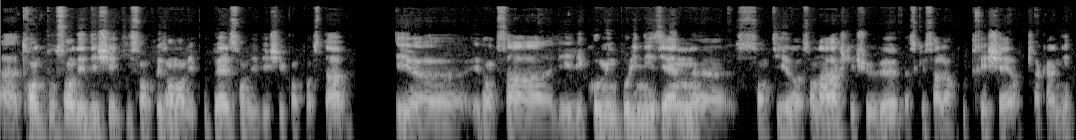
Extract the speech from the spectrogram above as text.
30% euh, des déchets qui sont présents dans les poubelles sont des déchets compostables. Et, euh, donc ça, les, communes polynésiennes euh, s'en tirent, s'en arrachent les cheveux parce que ça leur coûte très cher chaque année.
